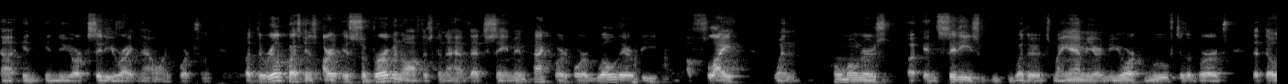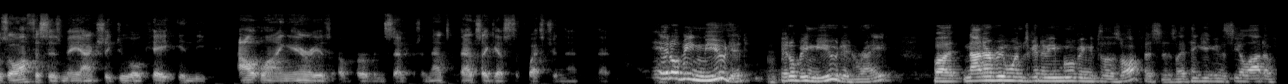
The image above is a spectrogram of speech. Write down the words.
uh, in, in New York City right now, unfortunately. But the real question is, are, is suburban office going to have that same impact or, or will there be a flight when homeowners uh, in cities, whether it's Miami or New York, move to the burbs, that those offices may actually do okay in the outlying areas of urban centers? And that's, that's I guess, the question that, that It'll be muted. It'll be muted, right? But not everyone's going to be moving into those offices. I think you're going to see a lot of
